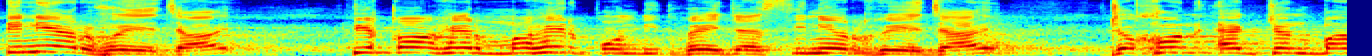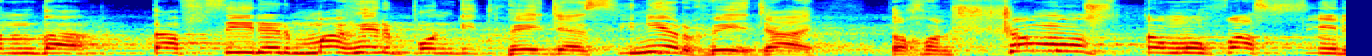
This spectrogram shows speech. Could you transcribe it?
সিনিয়র হয়ে যায় ফিকাহের মাহের পণ্ডিত হয়ে যায় সিনিয়র হয়ে যায় যখন একজন বান্দা তাফসিরের মাহের পণ্ডিত হয়ে যায়, সিনিয়র হয়ে যায়, তখন সমস্ত মুফাসসির,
